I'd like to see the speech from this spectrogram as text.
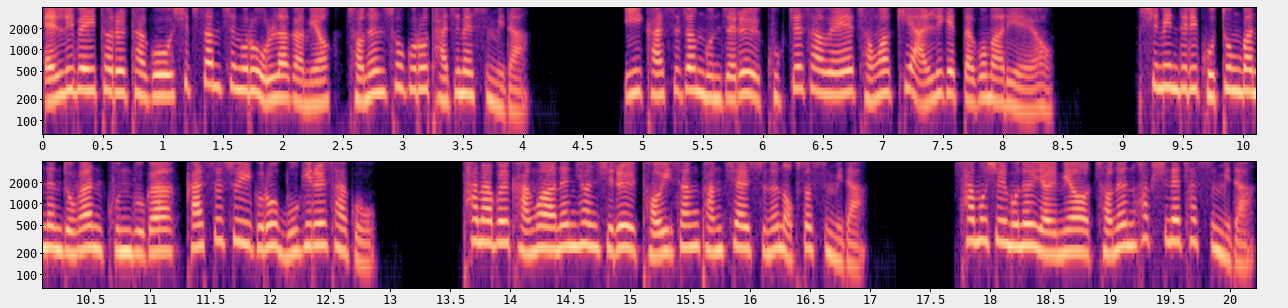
엘리베이터를 타고 13층으로 올라가며 저는 속으로 다짐했습니다. 이 가스전 문제를 국제사회에 정확히 알리겠다고 말이에요. 시민들이 고통받는 동안 군부가 가스 수익으로 무기를 사고 탄압을 강화하는 현실을 더 이상 방치할 수는 없었습니다. 사무실 문을 열며 저는 확신에 찼습니다.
